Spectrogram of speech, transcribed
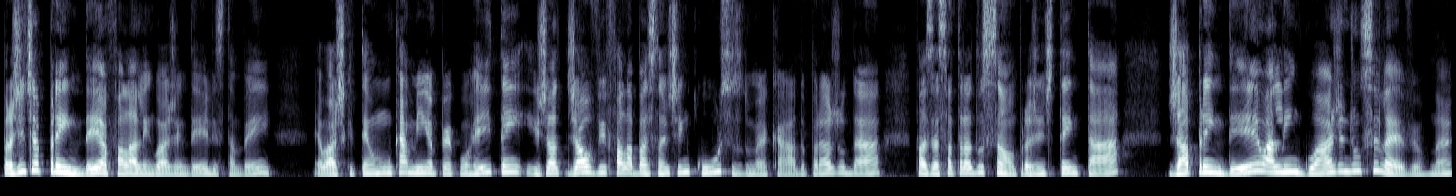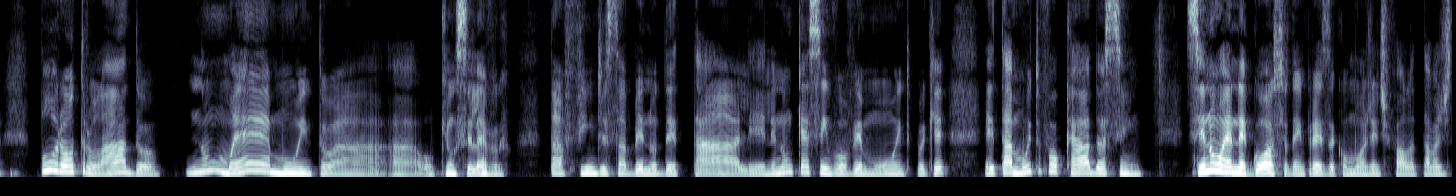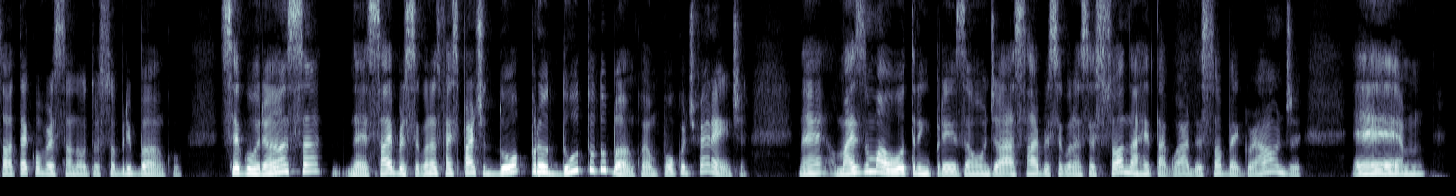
para a gente aprender a falar a linguagem deles também. Eu acho que tem um caminho a percorrer e tem já, já ouvi falar bastante em cursos do mercado para ajudar a fazer essa tradução, para a gente tentar já aprendeu a linguagem de um C-level, né? Por outro lado, não é muito a, a, o que um C-level está afim de saber no detalhe, ele não quer se envolver muito, porque ele está muito focado assim. Se não é negócio da empresa, como a gente fala, tava, a gente estava até conversando outro sobre banco. Segurança, né, cibersegurança faz parte do produto do banco, é um pouco diferente. Né? Mais uma outra empresa onde a cibersegurança é só na retaguarda, é só background, é,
